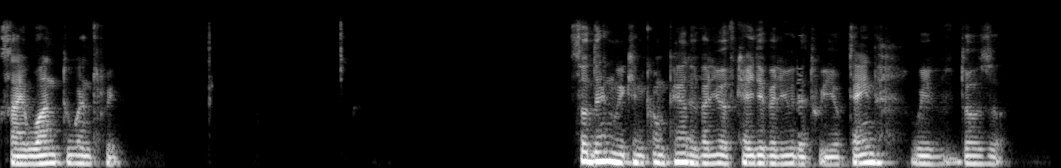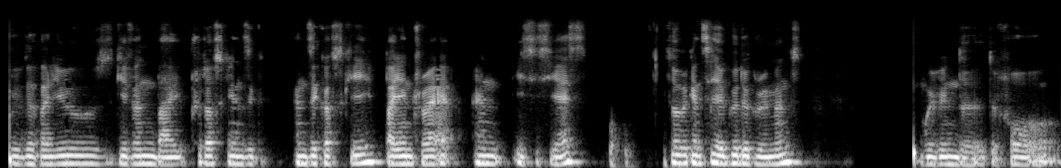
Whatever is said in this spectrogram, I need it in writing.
psi 1, 2, and 3. So then we can compare the value of kW that we obtained with those with the values given by Piotrowski and Szychowski, Payet and ECCS. So we can see a good agreement within the, the four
